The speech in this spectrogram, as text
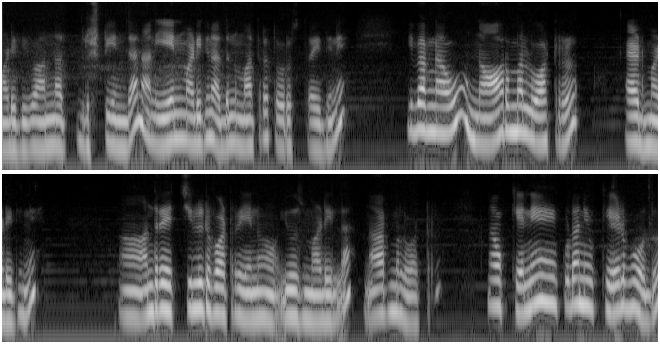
ಮಾಡಿದ್ದೀವೋ ಅನ್ನೋ ದೃಷ್ಟಿಯಿಂದ ನಾನು ಏನು ಮಾಡಿದ್ದೀನಿ ಅದನ್ನು ಮಾತ್ರ ತೋರಿಸ್ತಾ ಇದ್ದೀನಿ. ಇವಾಗ ನಾವು ನಾರ್ಮಲ್ ವಾಟ್ರ್ ಆ್ಯಡ್ ಮಾಡಿದ್ದೀನಿ. ಅಂದರೆ ಚಿಲ್ಡ್ ವಾಟ್ರ್ ಏನು ಯೂಸ್ ಮಾಡಿಲ್ಲ ನಾರ್ಮಲ್ ವಾಟ್ರ್ ನಾವು ಕೆನೆ ಕೂಡ ನೀವು ಕೇಳ್ಬೋದು.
